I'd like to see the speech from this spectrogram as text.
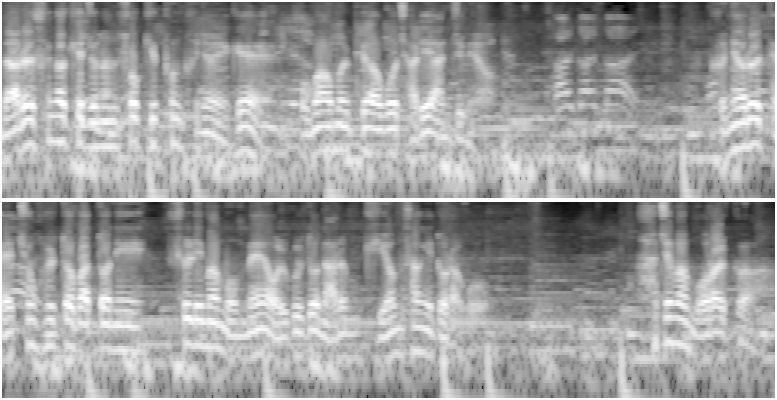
나를 생각해주는 속 깊은 그녀에게 고마움을 표하고 자리에 앉으며. 그녀를 대충 훑어봤더니 슬림한 몸매에 얼굴도 나름 귀염상이더라고. 하지만 뭐랄까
